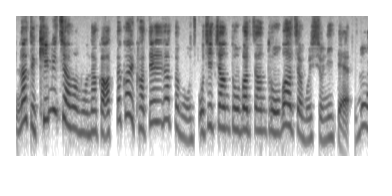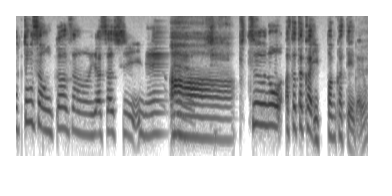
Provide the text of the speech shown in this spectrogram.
だって、きみちゃんはもうなんかあったかい家庭だったもん。おじちゃんとおばちゃんとおばあちゃんも一緒にいて。もうお父さんお母さん優しいね。ああ。普通の温かい一般家庭だよ。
